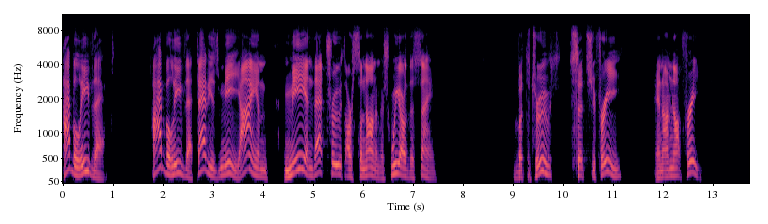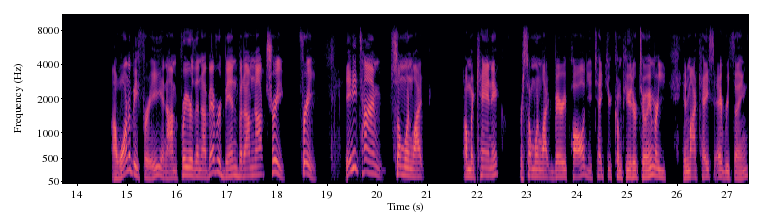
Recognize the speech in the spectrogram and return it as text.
I believe that. I believe that. That is me. I am me and that truth are synonymous. We are the same. But the truth sets you free, and I'm not free. I want to be free, and I'm freer than I've ever been, but I'm not free. Free anytime someone like a mechanic or someone like Barry Paul, you take your computer to him, or you, in my case, everything,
